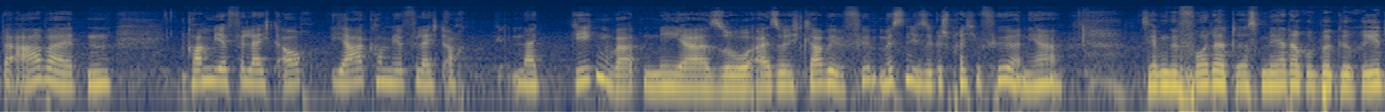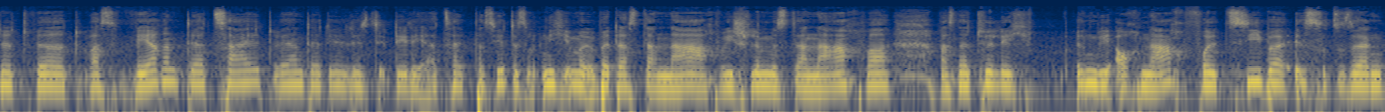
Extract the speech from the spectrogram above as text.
bearbeiten, kommen wir vielleicht auch, ja, kommen wir vielleicht auch einer Gegenwart näher so. Also ich glaube, wir müssen diese Gespräche führen, ja. Sie haben gefordert, dass mehr darüber geredet wird, was während der Zeit, während der DDR-Zeit passiert ist und nicht immer über das danach, wie schlimm es danach war, was natürlich irgendwie auch nachvollziehbar ist, sozusagen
